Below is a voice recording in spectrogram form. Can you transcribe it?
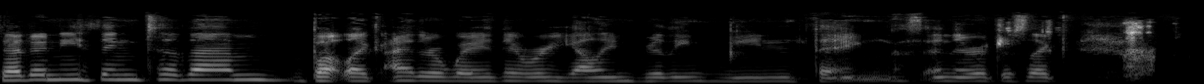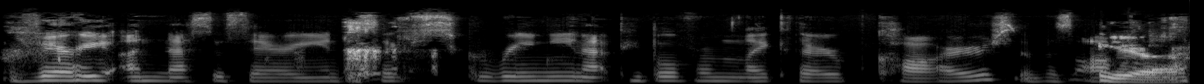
said anything to them, but like either way, they were yelling really mean things and they were just like very unnecessary and just like screaming at people from like their cars. It was awful. Yeah.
